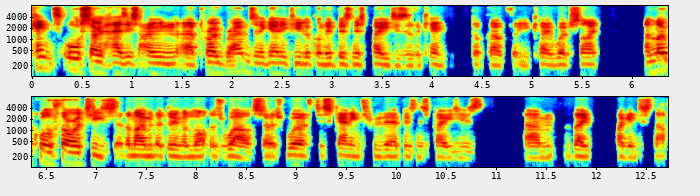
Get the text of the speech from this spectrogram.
Kent also has its own uh, programs, and again, if you look on the business pages of the kent.gov.uk website, and local authorities at the moment are doing a lot as well. So it's worth just scanning through their business pages. Um, they plug into stuff.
